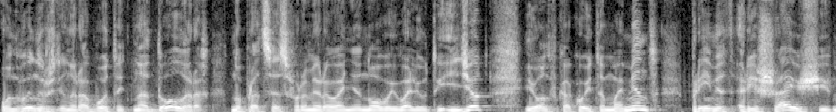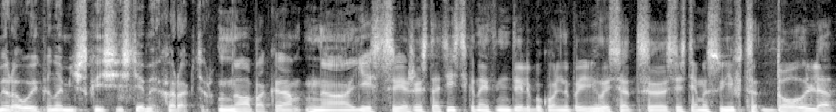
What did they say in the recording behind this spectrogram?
он вынужден работать на долларах, но процесс формирования новой валюты идет, и он в какой-то момент примет решающий в мировой экономической системе характер. Ну, а пока а, есть свежая статистика, на этой неделе буквально появилась от э, системы SWIFT. Доля,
